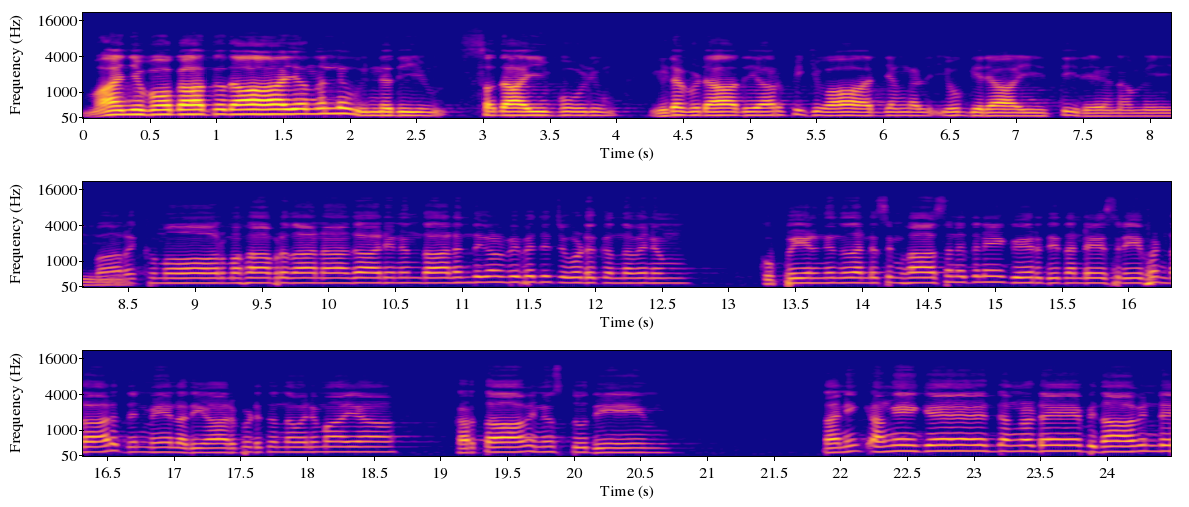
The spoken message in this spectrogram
മാഞ്ഞു പോകാത്തതായ നല്ല ഉന്നതിയും സദാ ഇപ്പോഴും ഇടപെടാതെ അർപ്പിക്കുവാൻ ഞങ്ങൾ യോഗ്യരായി തീരണമേ. ബാറക്കുമോർ മഹാപ്രധാനാചാര്യനും താലന്തുകൾ വിഭജിച്ചു കൊടുക്കുന്നവനും കുപ്പയിൽ നിന്ന് തന്റെ സിംഹാസനത്തിലേക്ക് ഉയർത്തി തന്റെ ശ്രീഭണ്ഡാരത്തിന്മേൽ അധികാരപ്പെടുത്തുന്നവനുമായ കർത്താവിന് സ്തുതി തനി അങ്ങേക്ക് തങ്ങളുടെ പിതാവിന്റെ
